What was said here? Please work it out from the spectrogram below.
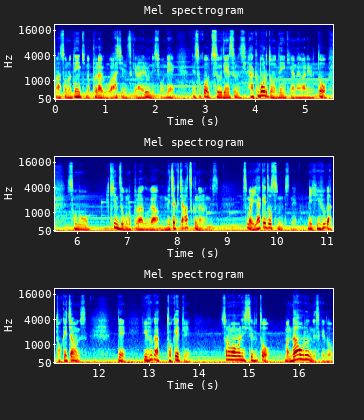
まあ、その電気のプラグを足につけられるんでしょうね。でそこを通電するんです。100ボルトの電気が流れるとその金属のプラグがめちゃくちゃ熱くなるんです。つまりやけどするんですね。で皮膚が溶けちゃうんです。で皮膚が溶けてそのままにしてると、まあ、治るんですけど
